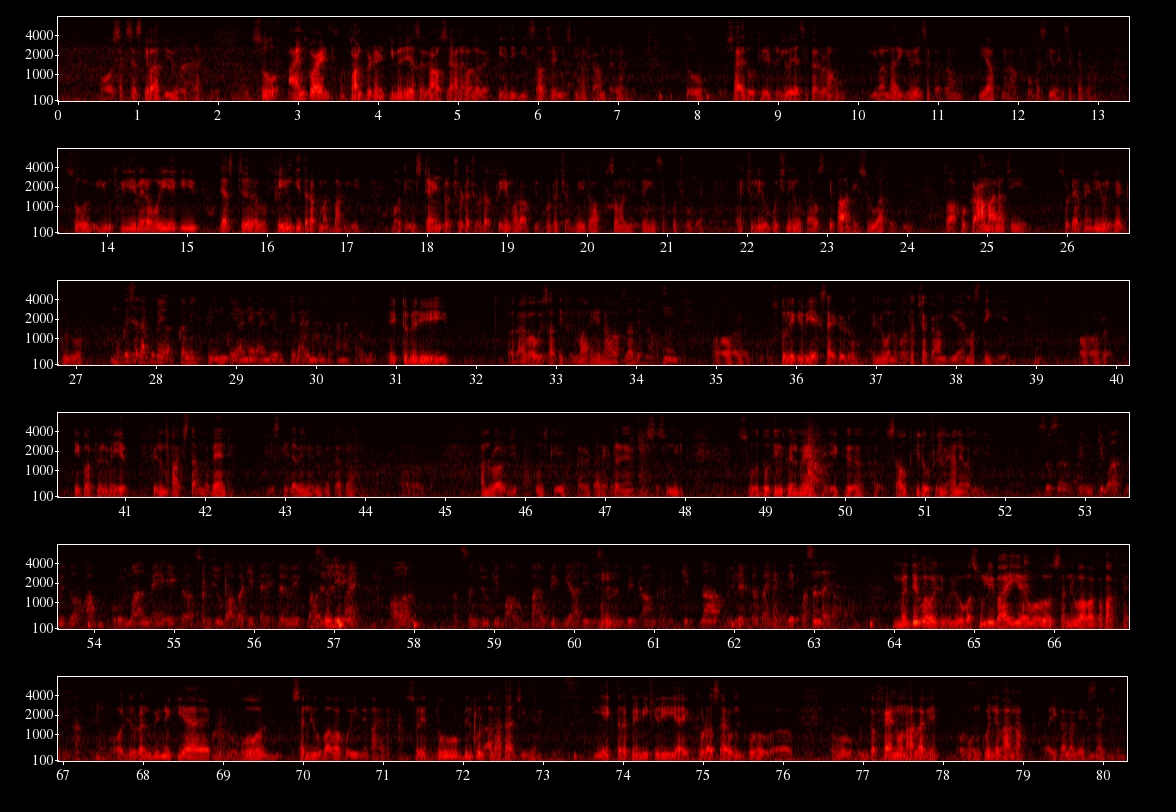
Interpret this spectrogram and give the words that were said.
और सक्सेस के बाद भी वो होता है। So I am quite confident कि मेरे जैसे गाँव से आने वाला व्यक्ति यदि बीस साल से इंडस्ट्री में काम कर रहा है तो शायद वो थिएटर की वजह से कर रहा हूँ, ईमानदारी की वजह से कर रहा हूँ, या अपना फोकस की वजह से कर रहा हूँ। सो यूथ के लिए मेरा वही है कि जस्ट फेम की तरफ़ मत भागिए। बहुत इंस्टेंट और छोटा छोटा फेम और आपकी फ़ोटो छप गई तो आप समझ लेते हैं ये सब कुछ हो गया। एक्चुअली वो कुछ नहीं होता, उसके बाद ही शुरुआत होती है। तो आपको काम आना चाहिए। So definitely you will get good work Mukesh sir आपकी कोई अपकमिंग फ़िल्म कोई आने वाली है उसके बारे में कुछ बताना चाहोगे? एक तो मेरी राघव के साथ ही फ़िल्म आ रही है नवाबजादे। हम्म, और उसको लेके भी एक्साइटेड हूँ। इन लोगों ने बहुत अच्छा काम किया है मस्ती की है। और एक और फ़िल्म है ये फ़िल्म पाकिस्तान में बैन है जिसकी डबिंग अभी मैं कर रहा हूँ। और अनुराग जी उसके डायरेक्टर हैं मिस्टर सुनील। सो दो तीन फ़िल्में एक साउथ की दो फ़िल्में आने वाली हैं। सो सर फ़िल्म की बात हुई तो आप गोलमाल में एक संजू बाबा के कैरेक्टर में पसंद वसूली किए गए और संजू की बायोपिक भी आ रही है जिसमें हम्म। रणवीर काम कर रहे हैं। कितना आप रिलेट कर पाए? कितनी पसंद आई आपको? मैं देखो जो, जो वसूली भाई है वो संजू बाबा का भक्त है। और जो रणवीर ने किया है वो संजू बाबा को ही निभाया है। सो ये दो बिल्कुल अलहदा चीज़ें हैं कि एक तरफ़ मिमिक्री या एक थोड़ा सा उनको वो उनका फ़ैन होना अलग है और उनको निभाना एक अलग एक्सरसाइज है।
